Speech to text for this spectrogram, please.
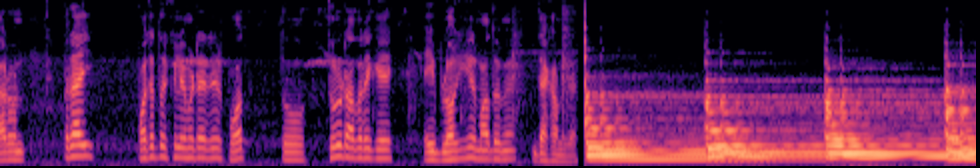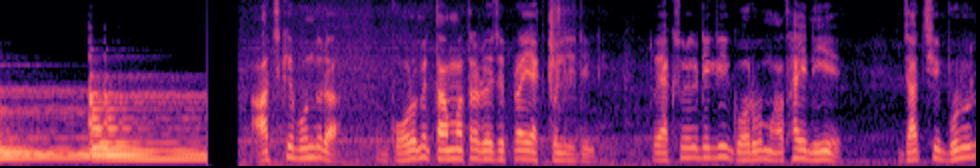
কারণ প্রায় পঁচাত্তর কিলোমিটারের পথ। তো চলুন আপনাদেরকে এই ব্লগিংয়ের মাধ্যমে দেখানো যায় আজকে বন্ধুরা গরমের তাপমাত্রা রয়েছে প্রায় একচল্লিশ ডিগ্রি। তো একচল্লিশ ডিগ্রি গরম মাথায় নিয়ে যাচ্ছি বরুল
